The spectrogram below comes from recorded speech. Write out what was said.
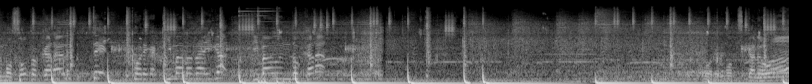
スも外から打ってこれが決まらないがリバウンドから。これも疲れは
